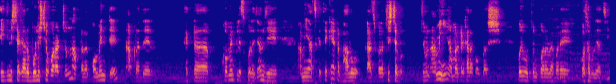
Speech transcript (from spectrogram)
এই জিনিসটাকে আরও বলিষ্ঠ করার জন্য আপনারা কমেন্টে আপনাদের একটা কমেন্ট প্লেস করে যান যে আমি আজকে থেকে একটা ভালো কাজ করার চেষ্টা করব। যেমন আমি আমার একটা খারাপ অভ্যাস পরিবর্তন করার ব্যাপারে কথা বলে যাচ্ছি।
